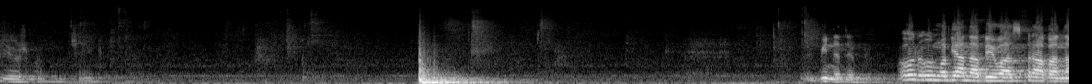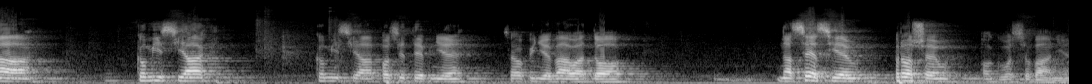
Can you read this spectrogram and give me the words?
już Dym. Umawiana była sprawa na komisjach. Komisja pozytywnie zaopiniowała do, na sesję. Proszę o głosowanie.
